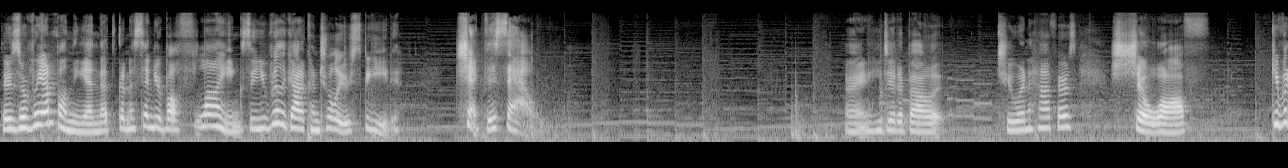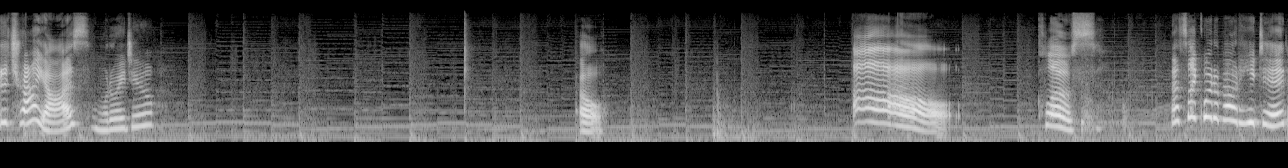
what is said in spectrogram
There's a ramp on the end that's going to send your ball flying, so you really got to control your speed. Check this out. Alright, he did about two and a half hours. Show off. Give it a try, Oz. What do I do? Oh. Oh! Close. That's like what about he did.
